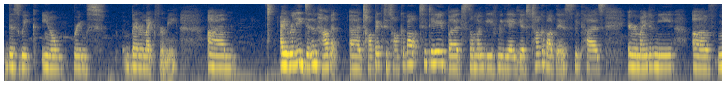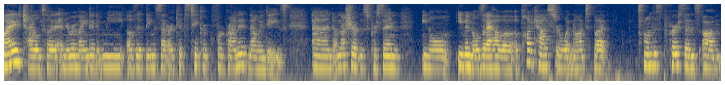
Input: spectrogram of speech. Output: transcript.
this week, you know, brings better light for me. Um, I really didn't have a, a topic to talk about today, but someone gave me the idea to talk about this because it reminded me of my childhood and it reminded me of the things that our kids take for granted nowadays. And I'm not sure if this person, you know, even knows that I have a, a podcast or whatnot, but on this person's um,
